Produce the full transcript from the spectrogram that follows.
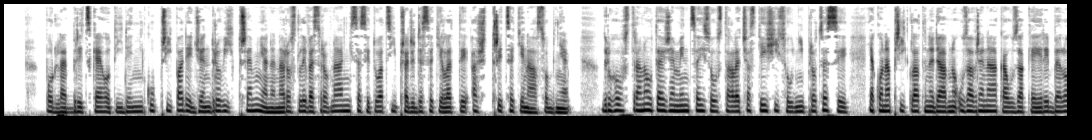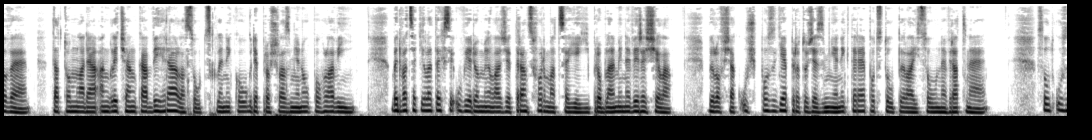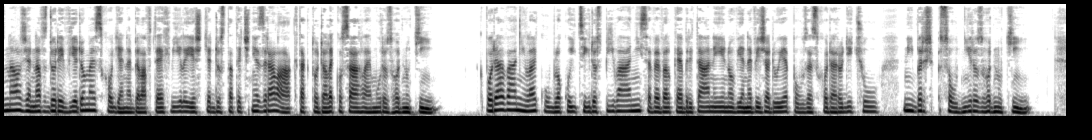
Podle britského týdeníku případy genderových přeměn narostly ve srovnání se situací před deseti lety až třicetinásobně. Druhou stranou téže mince jsou stále častější soudní procesy, jako například nedávno uzavřená kauza Keiry Belové. Tato mladá angličanka vyhrála soud s klinikou, kde prošla změnou pohlaví. Ve 20 letech si uvědomila, že transformace její problémy nevyřešila. Bylo však už pozdě, protože změny, které podstoupila, jsou nevratné. Soud uznal, že navzdory vědomé schodě nebyla v té chvíli ještě dostatečně zralá k takto dalekosáhlému rozhodnutí. K podávání léků blokujících dospívání se ve Velké Británii nově nevyžaduje pouze schoda rodičů, nýbrž soudní rozhodnutí.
